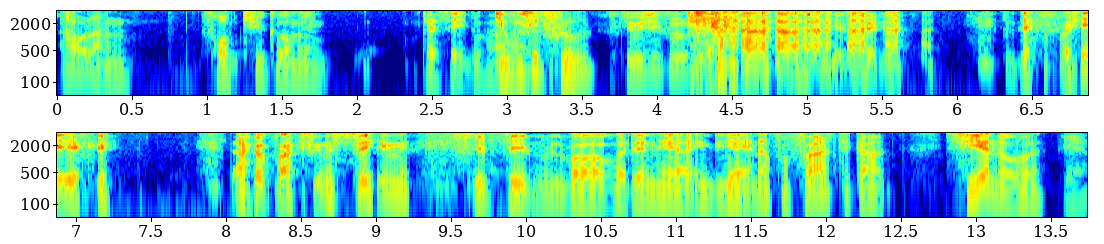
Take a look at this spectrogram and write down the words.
aflange frugttyggummi, kan jeg se, du har. Juicy fruit. Juicy fruit, ja. fordi, det er fordi jeg, der er jo faktisk en scene i filmen, hvor, hvor den her indianer for første gang siger noget. Ja.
